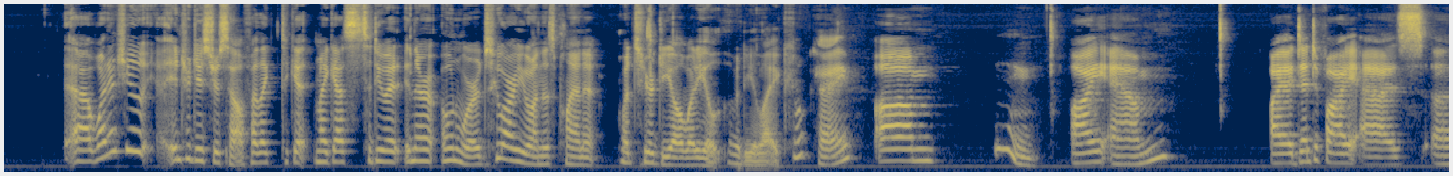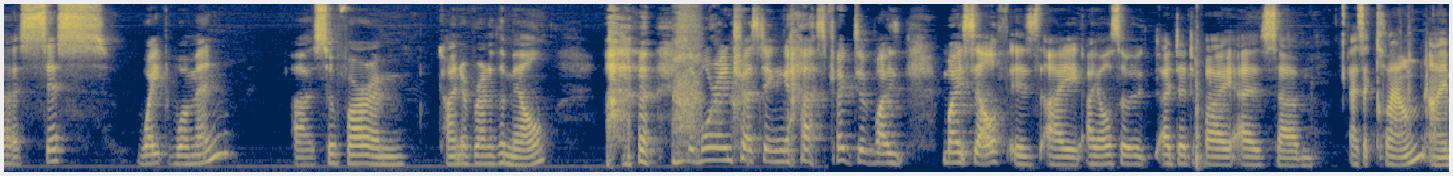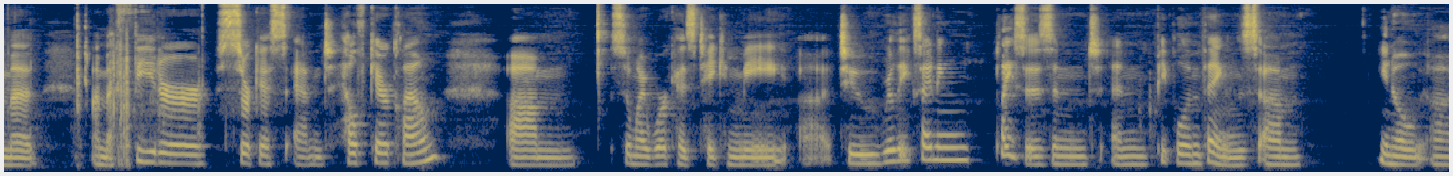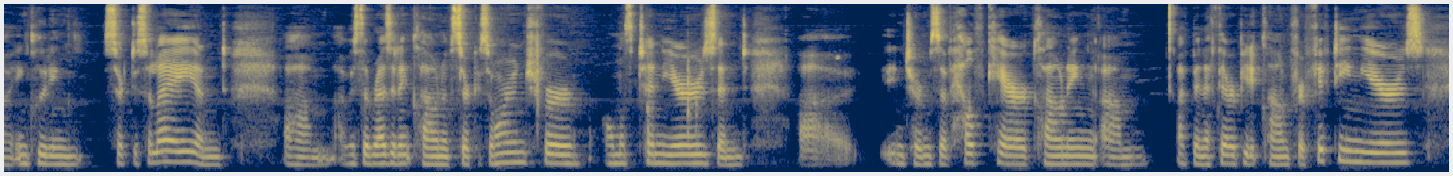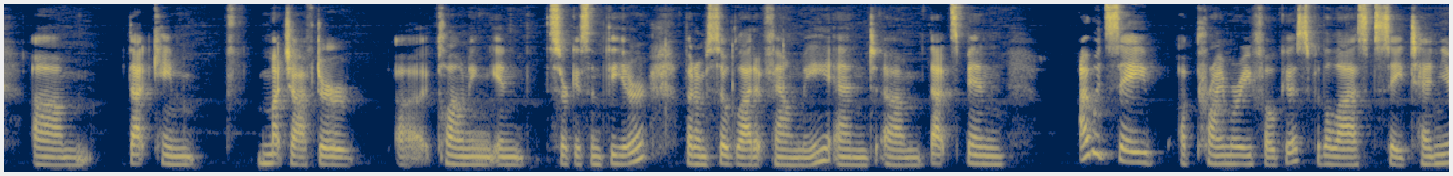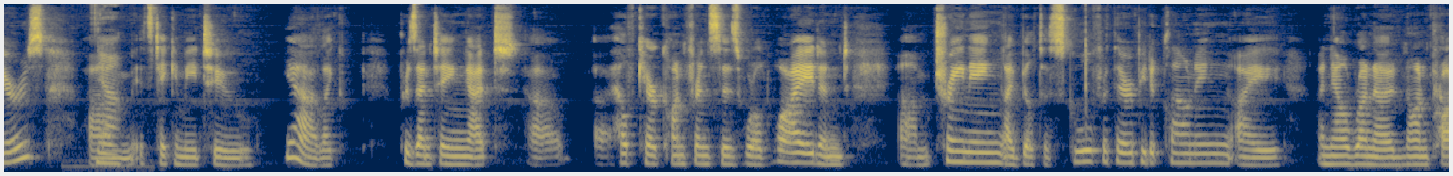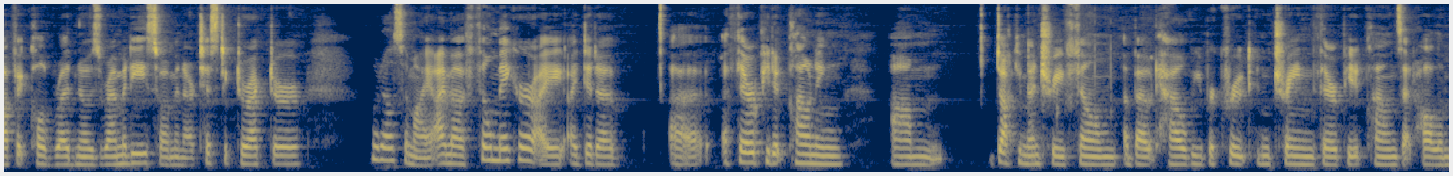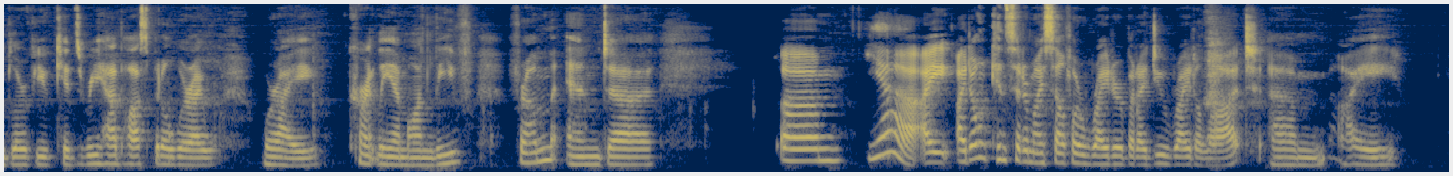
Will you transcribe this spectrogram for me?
uh, why don't you introduce yourself? I like to get my guests to do it in their own words. Who are you on this planet? What's your deal? What do you What do you like? Okay. Um, hmm. I am. I identify as a cis white woman. Uh, so far, I'm kind of run of the mill. the more interesting aspect of my myself is I, I also identify as um, as a clown. I'm a I'm a theater, circus, and healthcare clown. Um, so my work has taken me uh, to really exciting places and and people and things. Um, you know, uh, including Cirque du Soleil, and um, I was the resident clown of Circus Orange for almost ten years. And uh, in terms of healthcare clowning, um, I've been a therapeutic clown for fifteen years. Um, that came much after uh, clowning in circus and theater, but I'm so glad it found me. And um, that's been, I would say, a primary focus for the last, say, 10 years. Um, It's taken me to, yeah, like presenting at uh, uh, healthcare conferences worldwide and um, training. I built a school for therapeutic clowning. I I now run a nonprofit called Red Nose Remedy, so I'm an artistic director. What else am I? I'm a filmmaker. I, I did a, a, a therapeutic clowning um, documentary film about how we recruit and train therapeutic clowns at Holland Bloorview Kids Rehab Hospital, where I where I currently am on leave from, and uh, um, yeah, I I don't consider myself a writer, but I do write a lot. Um, I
